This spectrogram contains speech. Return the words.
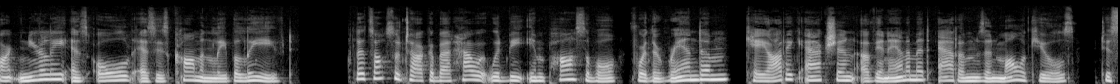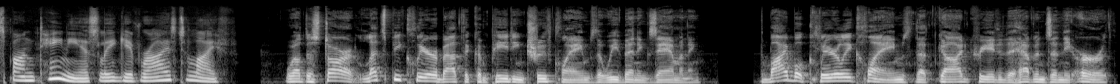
aren't nearly as old as is commonly believed. Let's also talk about how it would be impossible for the random, chaotic action of inanimate atoms and molecules to spontaneously give rise to life. Well, to start, let's be clear about the competing truth claims that we've been examining. The Bible clearly claims that God created the heavens and the earth,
